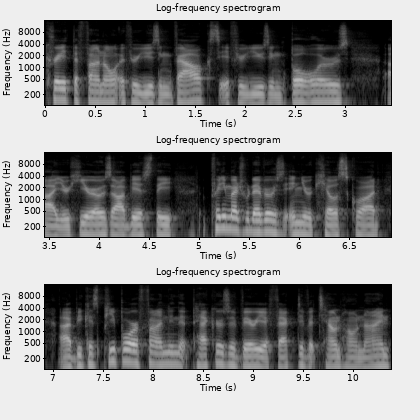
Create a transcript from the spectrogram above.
create the funnel if you're using Valks, if you're using bowlers, uh, your heroes, obviously, pretty much whatever is in your kill squad, uh, because people are finding that Pekkas are very effective at Town Hall 9,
